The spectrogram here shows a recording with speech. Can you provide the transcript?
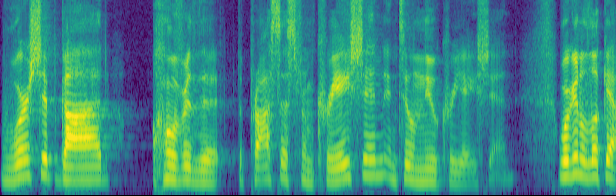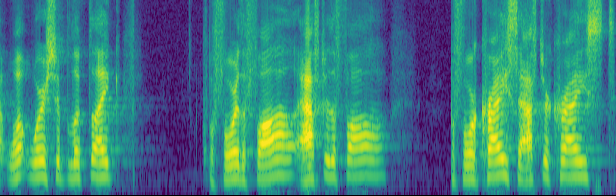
worshiped God over the, the process from creation until new creation. We're going to look at what worship looked like before the fall, after the fall, before Christ, after Christ,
